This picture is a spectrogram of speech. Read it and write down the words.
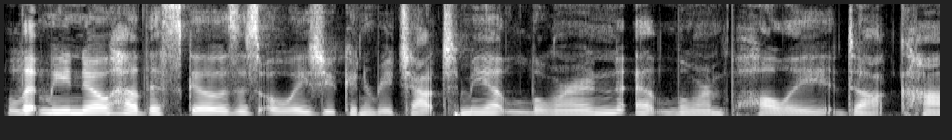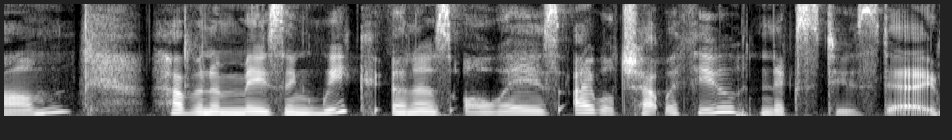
Let me know how this goes. As always, you can reach out to me at lauren at laurenpolly.com. Have an amazing week, and as always, I will chat with you next Tuesday.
